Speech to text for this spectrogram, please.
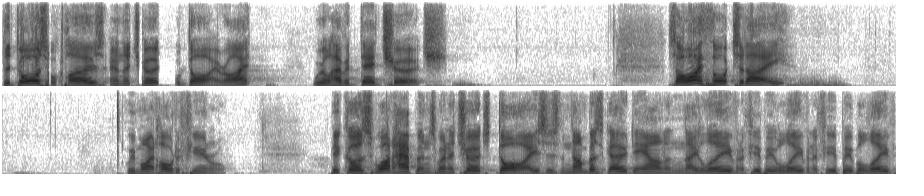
the doors will close and the church will die, right? we'll have a dead church. So I thought today we might hold a funeral. Because what happens when a church dies is the numbers go down and they leave, and a few people leave, and a few people leave.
